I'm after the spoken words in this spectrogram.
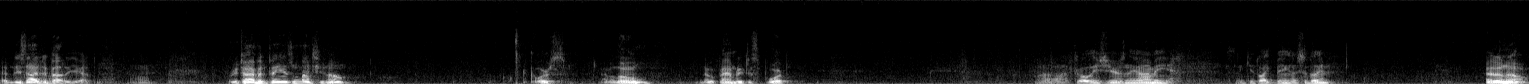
Haven't decided about it yet. Retirement pay isn't much, you know. Of course, I'm alone. No family to support. Well, after all these years in the Army, you think you'd like being a civilian? I don't know.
